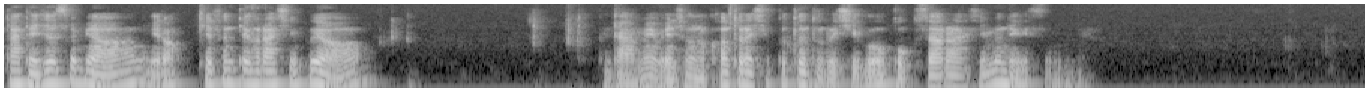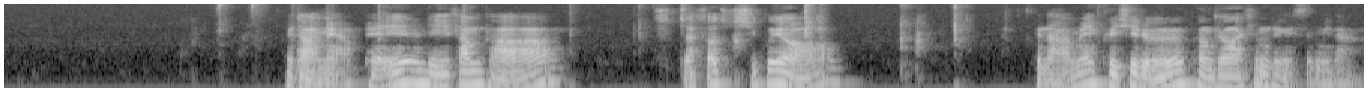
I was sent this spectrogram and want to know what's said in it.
다 되셨으면 이렇게 선택을 하시고요. 그 다음에 왼손으로 컨트롤 시프트 누르시고 복사를 하시면 되겠습니다. 그 다음에 앞에 1, 2, 3, 4 숫자 써주시고요. 그 다음에 글씨를 변경하시면 되겠습니다.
